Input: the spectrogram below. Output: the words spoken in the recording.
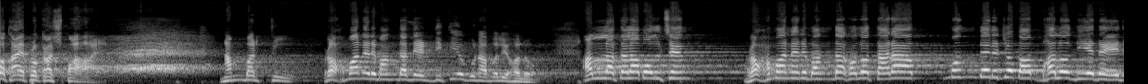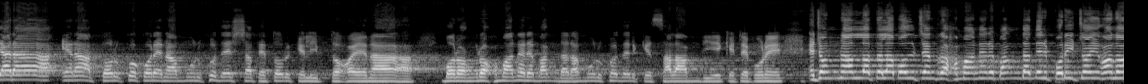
কথায় প্রকাশ পায়। নাম্বার টু রহমানের বান্দাদের দ্বিতীয় গুণাবলী হলো। আল্লাহ তালা বলছেন, রহমানের বান্দা হলো তারা মন্দের জবাব ভালো দিয়ে দেয়, যারা এরা তর্ক করে না, মূর্খদের সাথে তর্কে লিপ্ত হয় না। বরং রহমানের বান্দারা মূর্খদেরকে সালাম দিয়ে কেটে পড়ে। এজন্য আল্লাহ তালা বলছেন, রহমানের বান্দাদের পরিচয় হলো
